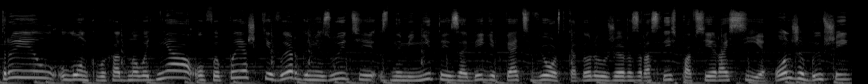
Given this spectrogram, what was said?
трейл, long выходного дня, ОФПшки, вы организуете знаменитые забеги 5 верст, которые уже разрослись по всей России. Он же бывший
